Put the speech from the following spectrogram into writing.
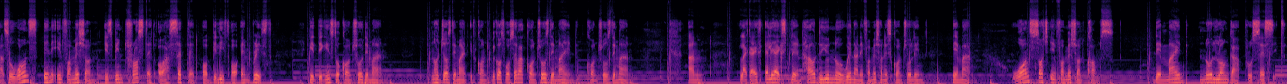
And so, once any information is being trusted or accepted or believed or embraced, it begins to control the mind. Not just the mind, it con- because whatever controls the mind controls the man. And like I earlier explained, how do you know when an information is controlling a man? Once such information comes, the mind no longer processes it.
